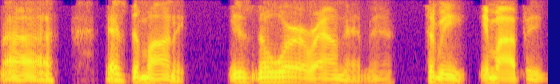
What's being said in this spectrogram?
nah. That's demonic. There's nowhere around that, man. To me, in my opinion.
